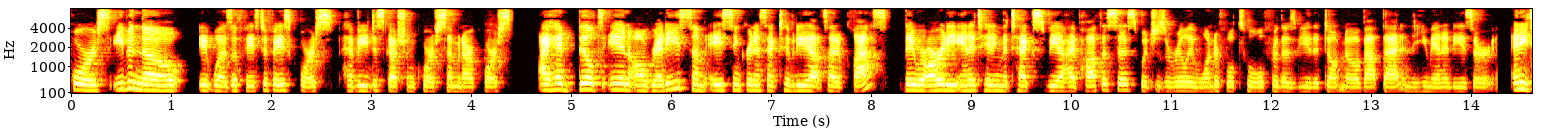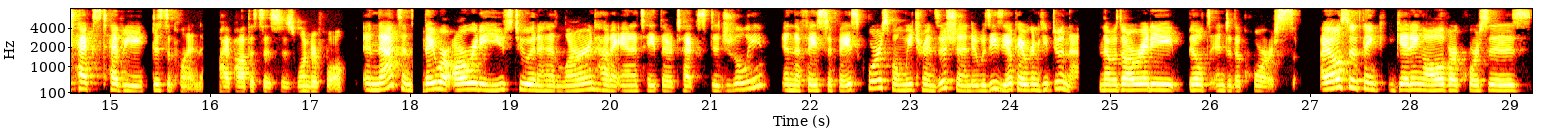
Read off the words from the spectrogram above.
course, even though it was a face to face course, heavy discussion course, seminar course, I had built in already some asynchronous activity outside of class. They were already annotating the text via Hypothesis, which is a really wonderful tool for those of you that don't know about that in the humanities or any text heavy discipline. Hypothesis is wonderful. In that sense, they were already used to and had learned how to annotate their text digitally in the face to face course. When we transitioned, it was easy. Okay, we're going to keep doing that. And that was already built into the course. I also think getting all of our courses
